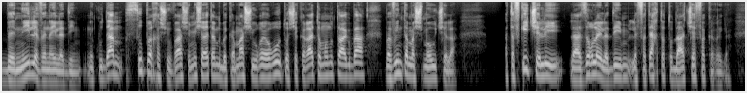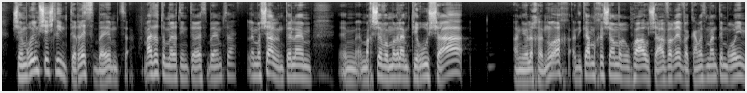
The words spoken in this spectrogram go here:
ביני לבין הילדים. נקודה סופר חשובה, שמי שהיה איתנו בכמה שיעורי הורות, או שקרא את אמנות ההגבהה, מבין את המשמעות שלה. התפקיד שלי, לעזור לילדים לפתח את התודעת שפע כרגע. כשהם רואים שיש לי אינטרס באמצע, מה זאת אומרת אינטרס באמצע? למשל, אני נותן להם, מחשב אומר להם, תראו שעה, אני הולך לנוח, אני קם אחרי שעה, אומר, וואו, שעה ורבע, כמה זמן אתם רואים?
